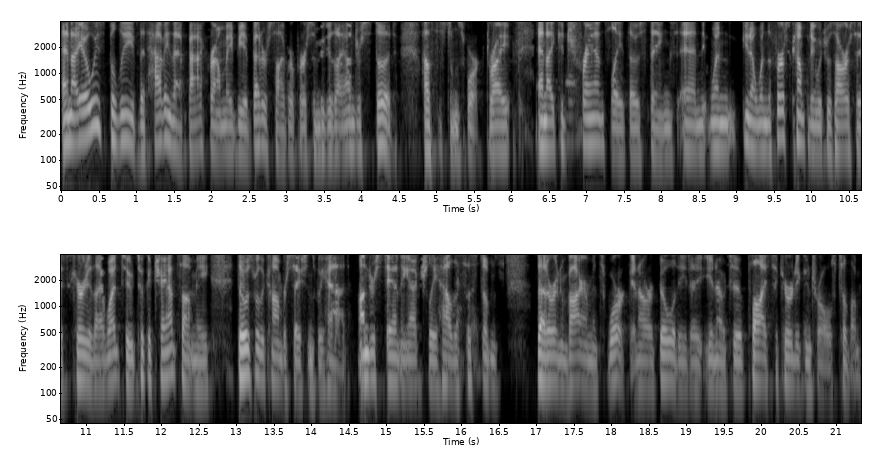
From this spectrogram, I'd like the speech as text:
and I always believed that having that background made me a better cyber person because I understood how systems worked, right? And I could translate those things. And when you know when the first company, which was RSA Security that I went to, took a chance on me, those were the conversations we had, understanding actually how the systems that are in environments work and our ability to you know to apply security controls to them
